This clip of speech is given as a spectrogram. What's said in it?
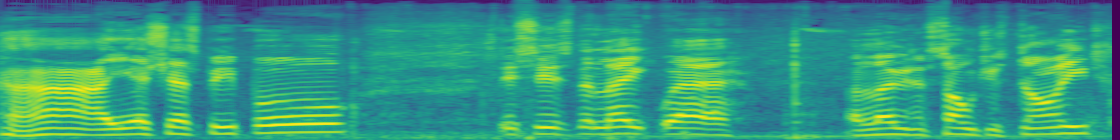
Ah, yes, yes, people. This is the lake where a load of soldiers died.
